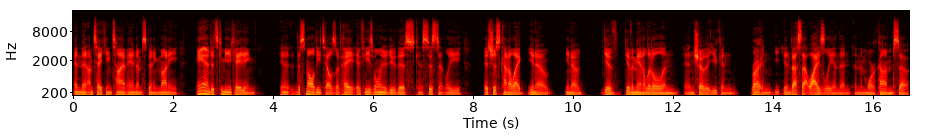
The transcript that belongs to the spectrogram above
And then I'm taking time and I'm spending money. And it's communicating in the small details of, hey, if he's willing to do this consistently, it's just kind of like, you know, you know, give give a man a little and and show that you can right. you can invest that wisely and then and then more comes. So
